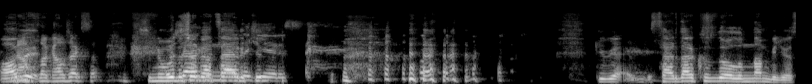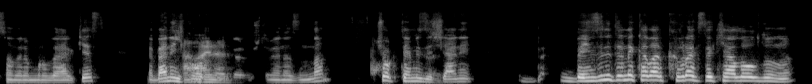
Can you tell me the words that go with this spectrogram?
Abi kalacaksa. şimdi burada çok ataerkil giyeriz. gibi Serdar Kuzuloğlu'ndan biliyor sanırım bunu da herkes. Ben ilk Ha, orada görmüştüm en azından. Çok temiz iş. Yani b- benzin litre ne kadar kıvrak zekalı olduğunu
